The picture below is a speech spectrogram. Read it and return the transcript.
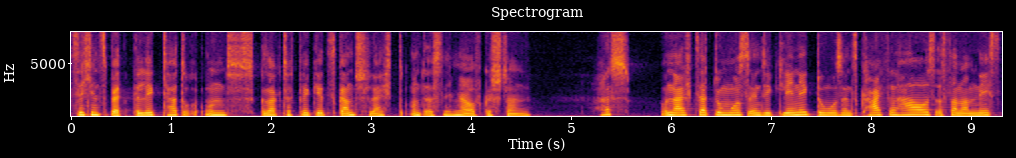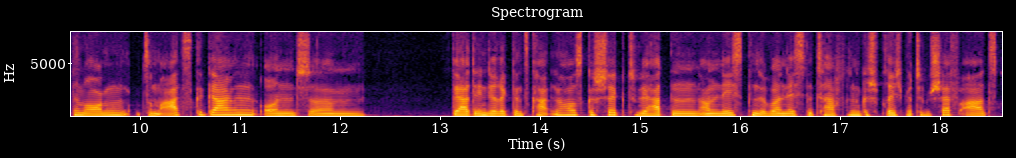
sich ins Bett gelegt hat und gesagt hat, mir geht's ganz schlecht und ist nicht mehr aufgestanden. Was? Und dann habe ich gesagt, du musst in die Klinik, du musst ins Krankenhaus, ist dann am nächsten Morgen zum Arzt gegangen und ähm, der hat ihn direkt ins Krankenhaus geschickt. Wir hatten am nächsten, übernächsten Tag ein Gespräch mit dem Chefarzt.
